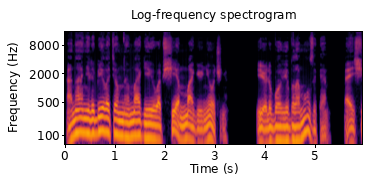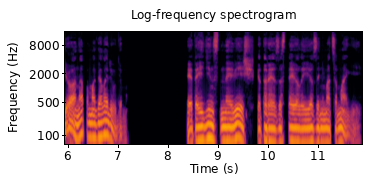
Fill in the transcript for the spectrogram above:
Она не любила темную магию и вообще магию не очень. Ее любовью была музыка, а еще она помогала людям. Это единственная вещь, которая заставила ее заниматься магией.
